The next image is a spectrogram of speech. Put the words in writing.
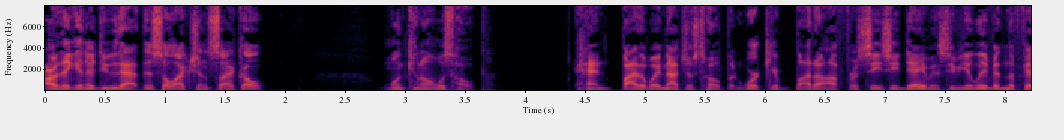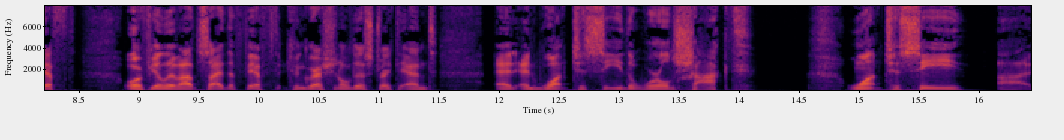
Are they going to do that this election cycle? One can always hope and by the way, not just hope, but work your butt off for CC Davis. If you live in the fifth, or if you live outside the fifth congressional district, and and, and want to see the world shocked, want to see uh,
